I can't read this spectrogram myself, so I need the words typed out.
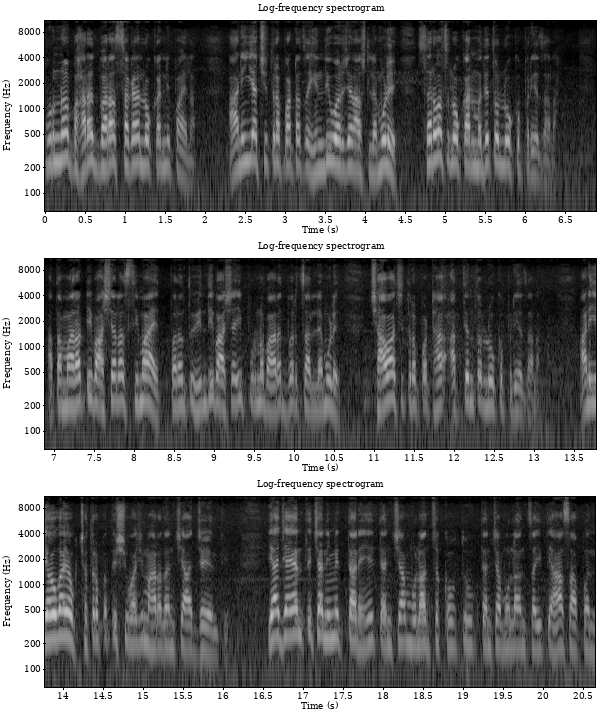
पूर्ण भारतभरात सगळ्या लोकांनी पाहिला. आणि या चित्रपटाचं हिंदी व्हर्जन असल्यामुळे सर्वच लोकांमध्ये तो लोकप्रिय झाला. आता मराठी भाषेला सीमा आहेत परंतु हिंदी भाषा ही पूर्ण भारतभर चालल्यामुळे छावा चित्रपट हा अत्यंत लोकप्रिय झाला. आणि योगायोग छत्रपती शिवाजी महाराजांची आज जयंती. या जयंतीच्या निमित्ताने त्यांच्या मुलांचं कौतुक त्यांच्या मुलांचा इतिहास आपण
